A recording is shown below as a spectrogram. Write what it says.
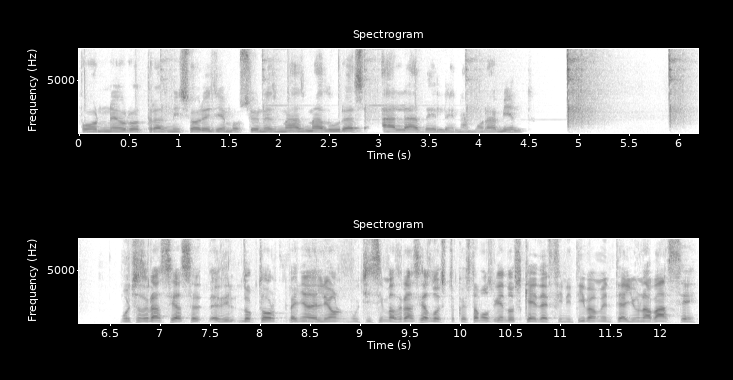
por neurotransmisores y emociones más maduras a la del enamoramiento. Muchas gracias, eh, doctor Peña de León. Muchísimas gracias. Lo que estamos viendo es que definitivamente hay una base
